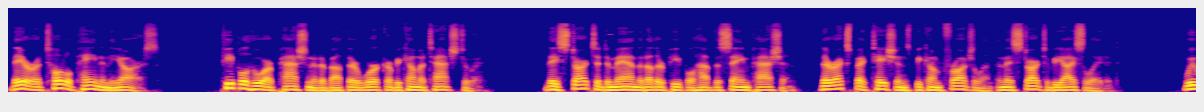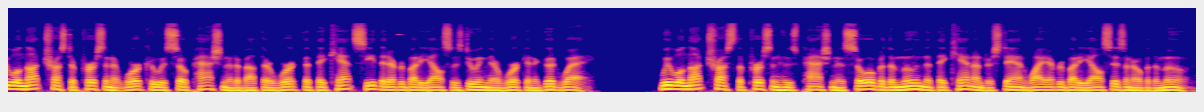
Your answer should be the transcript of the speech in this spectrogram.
they are a total pain in the arse. People who are passionate about their work are become attached to it. They start to demand that other people have the same passion, their expectations become fraudulent, and they start to be isolated. We will not trust a person at work who is so passionate about their work that they can't see that everybody else is doing their work in a good way. We will not trust the person whose passion is so over the moon that they can't understand why everybody else isn't over the moon.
